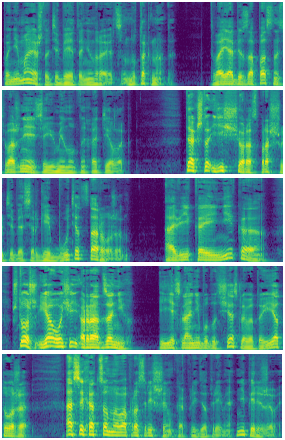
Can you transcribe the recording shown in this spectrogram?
Понимаю, что тебе это не нравится, но так надо. Твоя безопасность важнее сиюминутных хотелок. Так что еще раз прошу тебя, Сергей, будь осторожен. А Вика и Ника... Что ж, я очень рад за них. И если они будут счастливы, то и я тоже. А с их отцом мы вопрос решим, как придет время. Не переживай.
